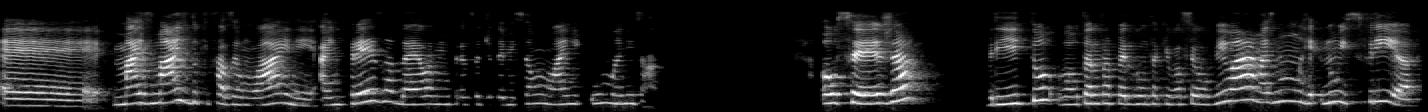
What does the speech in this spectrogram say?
É, mas mais do que fazer online, a empresa dela é uma empresa de demissão online humanizada. Ou seja, Brito, voltando para a pergunta que você ouviu, ah, mas não, não esfria?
